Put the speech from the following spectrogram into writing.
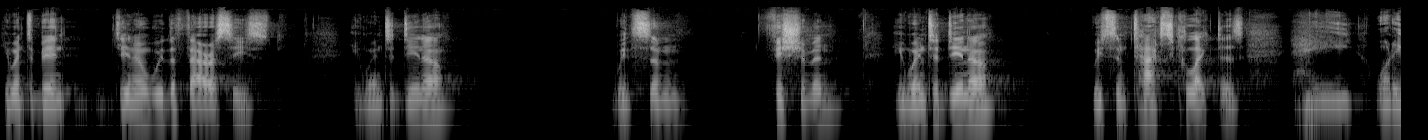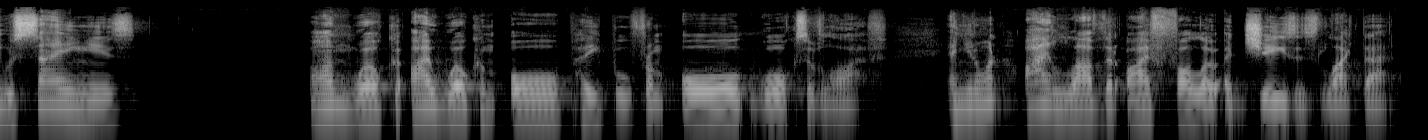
He went to dinner with the Pharisees. He went to dinner with some fishermen. He went to dinner with some tax collectors. He, what he was saying is, I'm welcome, I welcome all people from all walks of life. And you know what? I love that I follow a Jesus like that.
